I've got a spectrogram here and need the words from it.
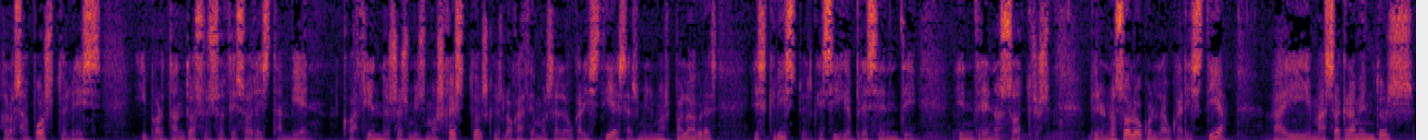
a los apóstoles y por tanto a sus sucesores también haciendo esos mismos gestos, que es lo que hacemos en la Eucaristía, esas mismas palabras, es Cristo el que sigue presente entre nosotros. Pero no solo con la Eucaristía, hay más sacramentos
